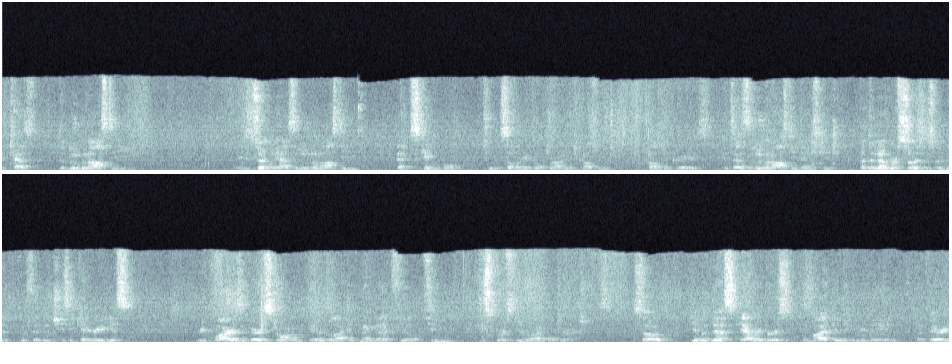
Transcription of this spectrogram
it has the luminosity, it certainly has the luminosity that's capable to accelerate the ultra high energy cosmic, cosmic rays. It has the luminosity density, but the number of sources within the GZK radius requires a very strong intergalactic magnetic field to disperse the arrival directions. So given this, gamma bursts, in my opinion, remain a very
